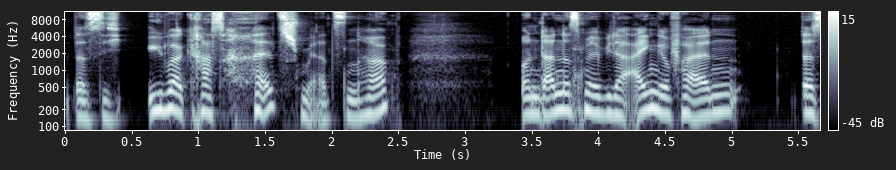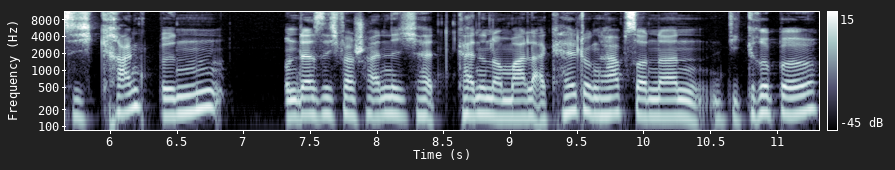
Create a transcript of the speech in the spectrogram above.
dass ich überkrasse Halsschmerzen habe. Und dann ist mir wieder eingefallen, dass ich krank bin und dass ich wahrscheinlich halt keine normale Erkältung habe, sondern die Grippe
